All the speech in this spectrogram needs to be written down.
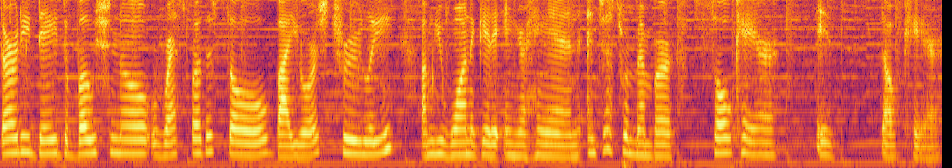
30 day devotional Rest for the Soul by yours truly. Um, you want to get it in your hand. And just remember, soul care is self care.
